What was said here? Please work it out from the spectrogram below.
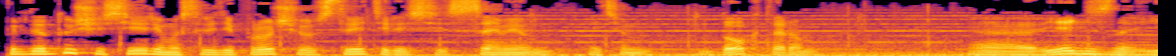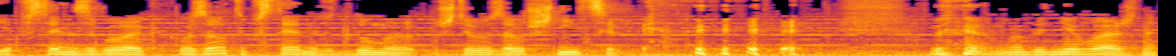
В предыдущей серии мы, среди прочего, встретились и с самим этим доктором. Э, Я не знаю, я постоянно забываю, как его зовут, и постоянно думаю, что его зовут Шницель. Ну да не важно.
